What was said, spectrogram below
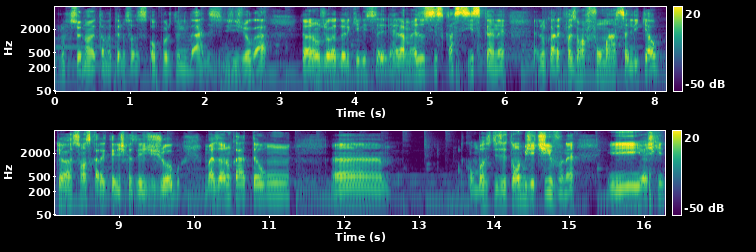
profissional e estava tendo suas oportunidades de jogar Então era um jogador que ele era mais o cisca-cisca, né? Era um cara que fazia uma fumaça ali, que, é o, que são as características dele de jogo, mas era um cara tão. Uh, como posso dizer, tão objetivo, né? E acho que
